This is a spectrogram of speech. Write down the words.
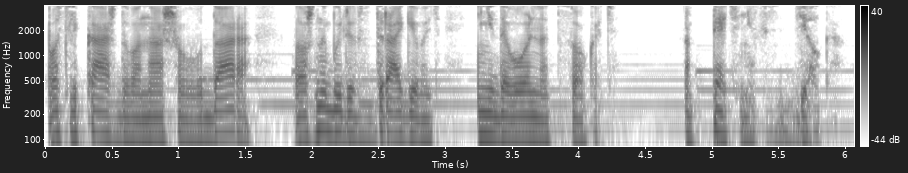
после каждого нашего удара должны были вздрагивать и недовольно цокать. Опять у них сделка.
